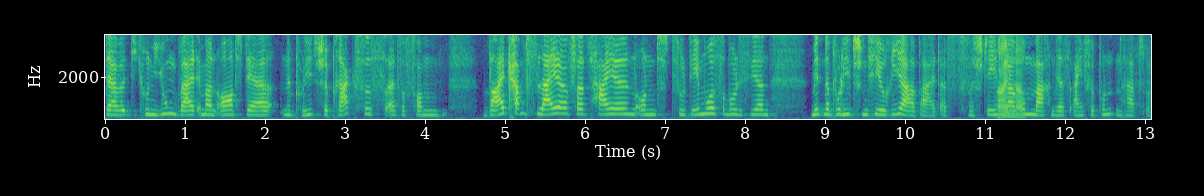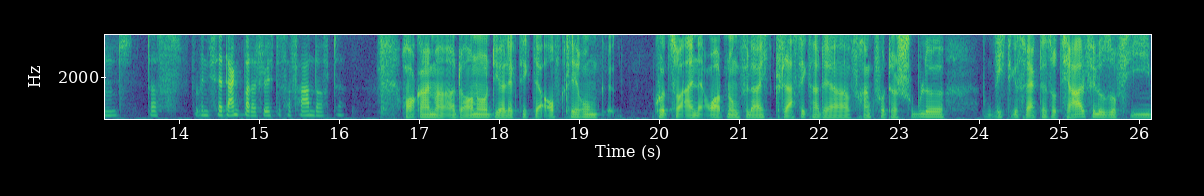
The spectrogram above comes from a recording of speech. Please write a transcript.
da, die Grüne Jugend war halt immer ein Ort, der eine politische Praxis, also vom Wahlkampfflyer verteilen und zu Demos mobilisieren, mit einer politischen Theoriearbeit, also zu verstehen, ah, ja. warum machen wir es eigentlich verbunden hat. Und das bin ich sehr dankbar dafür, dass ich das erfahren durfte. Horkheimer Adorno, Dialektik der Aufklärung, kurz zur Einordnung vielleicht, Klassiker der Frankfurter Schule, wichtiges Werk der Sozialphilosophie,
